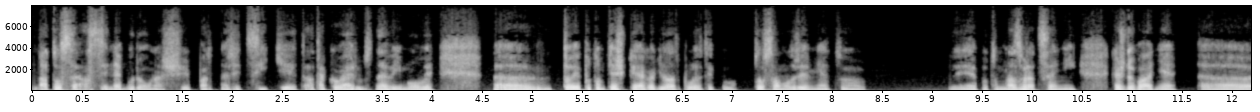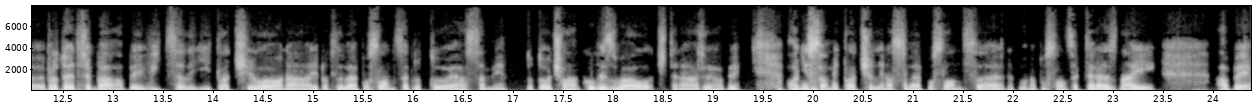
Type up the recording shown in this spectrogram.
Na to se asi nebudou naši partneři cítit a takové různé výmluvy. Eh, to je potom těžké jako dělat politiku. To samozřejmě, to je potom na zvracení. Každopádně proto je třeba, aby více lidí tlačilo na jednotlivé poslance, proto já jsem je do toho článku vyzval čtenáře, aby oni sami tlačili na své poslance nebo na poslance, které znají, aby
